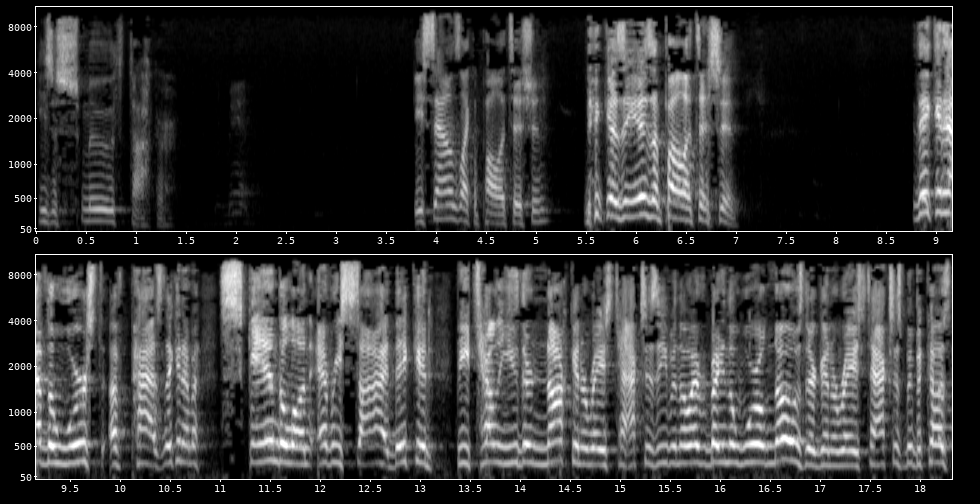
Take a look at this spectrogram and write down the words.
He's a smooth talker. He sounds like a politician because he is a politician. They can have the worst of past. They can have a scandal on every side. They could be telling you they're not going to raise taxes, even though everybody in the world knows they're going to raise taxes, but because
